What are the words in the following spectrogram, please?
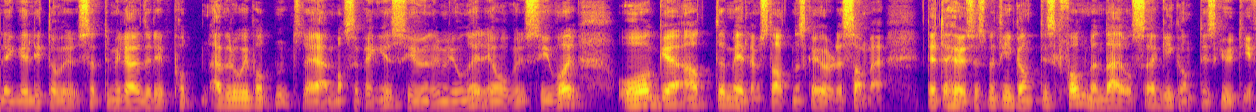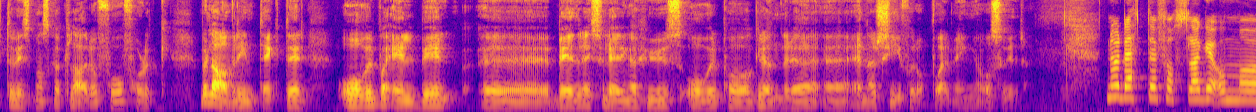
legge litt over 70 milliarder euro i potten, det er masse penger, 700 millioner i over syv år, og at medlemsstatene skal gjøre det samme. Dette høres ut som et gigantisk fond, men det er også gigantiske utgifter hvis man skal klare å få folk med lavere inntekter over på elbil, Eh, bedre isolering av hus, over på grønnere eh, energi for oppvarming osv. Når dette forslaget om å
